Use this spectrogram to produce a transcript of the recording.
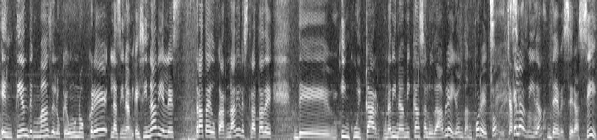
entienden más de lo que uno cree, las dinámicas. Y si nadie les trata de educar, nadie les trata de, de inculcar una dinámica saludable, ellos dan por hecho Sí, que la vida debe ser así.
